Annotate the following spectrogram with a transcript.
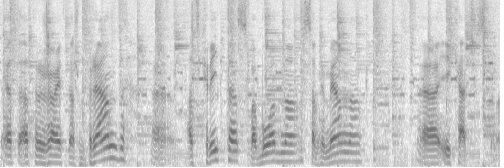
Это отражает наш бренд э, открыто, свободно, современно э, и качественно.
